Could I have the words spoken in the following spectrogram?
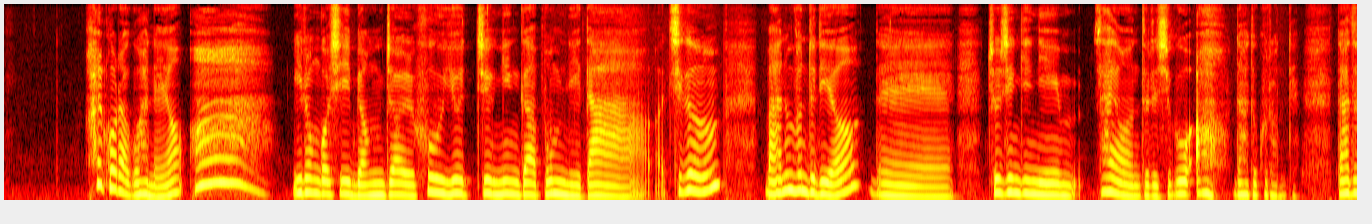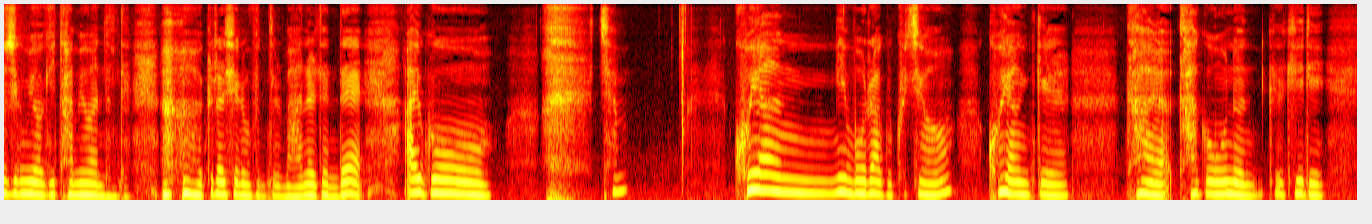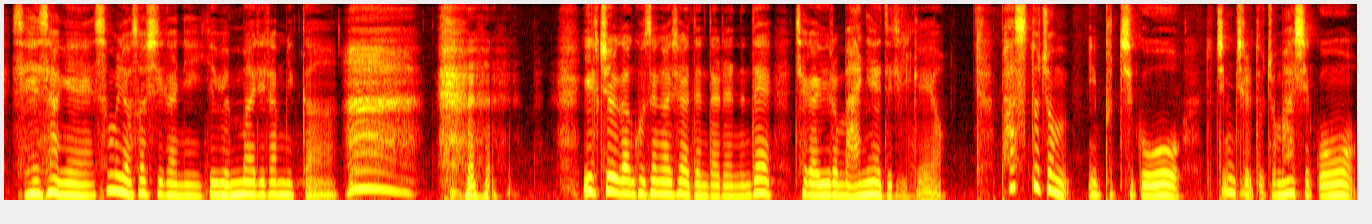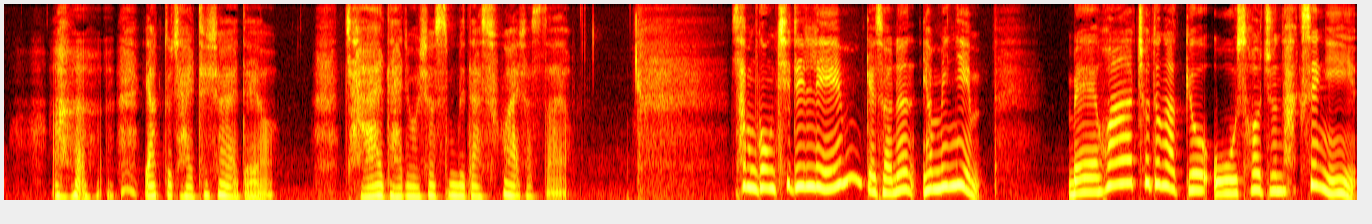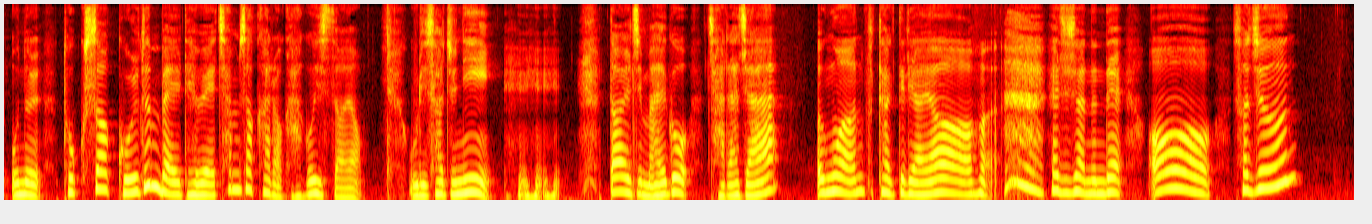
할 거라고 하네요. 이런 것이 명절 후유증인가 봅니다. 지금 많은 분들이요. 네. 조진기님 사연 들으시고, 아, 나도 그런데. 나도 지금 여기 담이 왔는데. 그러시는 분들 많을 텐데. 아이고, 참. 고향이 뭐라고, 그죠? 고향길 가, 가고 오는 그 길이 세상에 26시간이 이게 웬 말이랍니까? 일주일간 고생하셔야 된다 그랬는데 제가 위로 많이 해드릴게요. 파스도 좀 붙이고 또 찜질도 좀 하시고 아, 약도 잘 드셔야 돼요. 잘 다녀오셨습니다. 수고하셨어요. 3071님께서는 현미님 매화 초등학교 오서준 학생이 오늘 독서 골든벨 대회 참석하러 가고 있어요. 우리 서준이 떨지 말고 잘하자. 응원 부탁드려요. 해주셨는데, 어, 서준,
